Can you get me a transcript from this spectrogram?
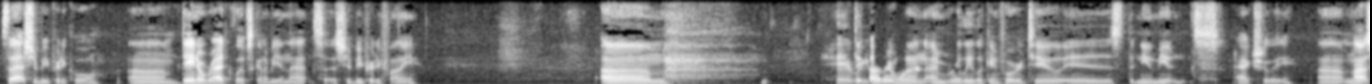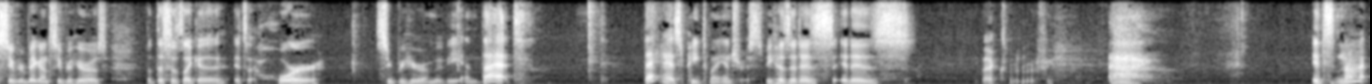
so that should be pretty cool. Um, Daniel Radcliffe's gonna be in that, so it should be pretty funny. Um, Harry the other one I'm really looking forward to is the New Mutants. Actually, uh, I'm not super big on superheroes, but this is like a it's a horror superhero movie, and that that has piqued my interest because it is it is X Men movie. ah, it's not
